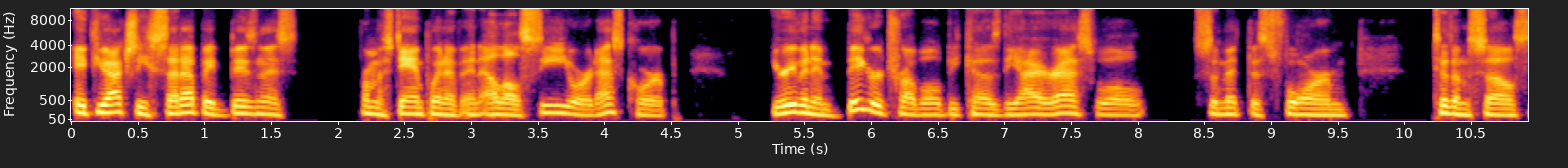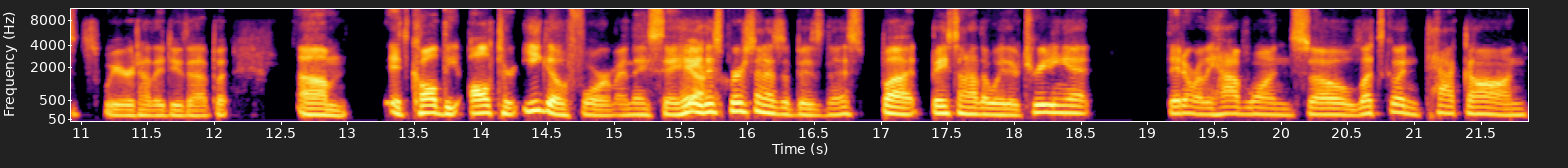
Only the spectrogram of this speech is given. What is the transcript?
if you actually set up a business from a standpoint of an LLC or an S corp, you're even in bigger trouble because the IRS will submit this form to themselves. It's weird how they do that, but um, it's called the alter ego form and they say hey yeah. this person has a business but based on how the way they're treating it they don't really have one. So let's go ahead and tack on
